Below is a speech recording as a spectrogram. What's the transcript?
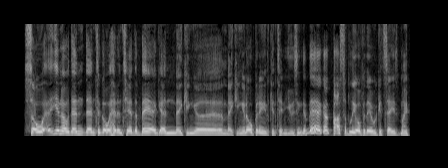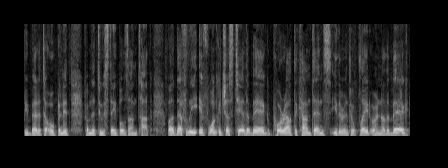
So, uh, you know, then then to go ahead and tear the bag and making a, making an opening and continue using the bag, uh, possibly over there we could say it might be better to open it from the two staples on top. But definitely, if one could just tear the bag, pour out the contents either into a plate or another bag,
